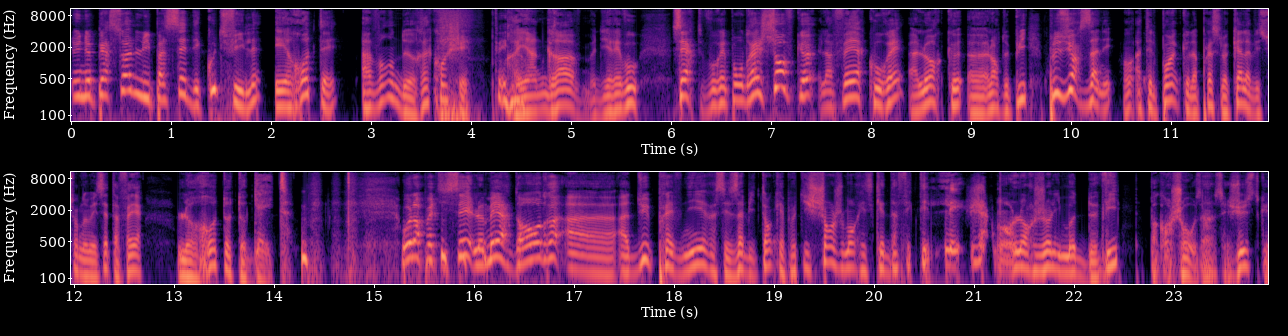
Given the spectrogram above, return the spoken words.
une personne lui passait des coups de fil et rotait avant de raccrocher. Rien de grave, me direz-vous. Certes, vous répondrez, sauf que l'affaire courait alors, que, euh, alors depuis plusieurs années, hein, à tel point que la presse locale avait surnommé cette affaire le Rototogate. Ou alors, petit C, le maire d'Andre a, a dû prévenir ses habitants qu'un petit changement risquait d'affecter légèrement leur joli mode de vie. Pas grand-chose, hein, c'est juste que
